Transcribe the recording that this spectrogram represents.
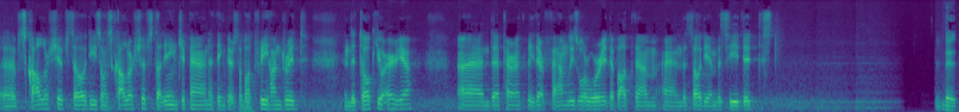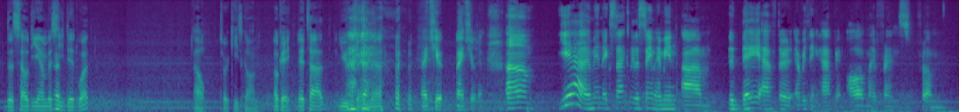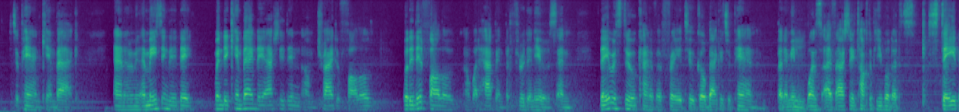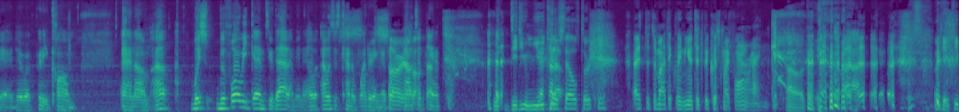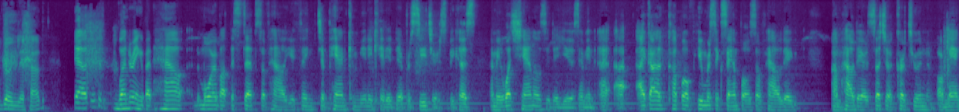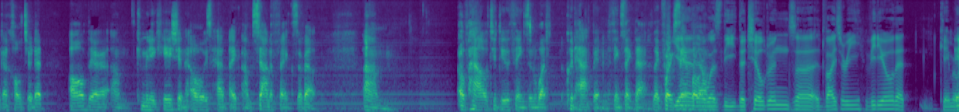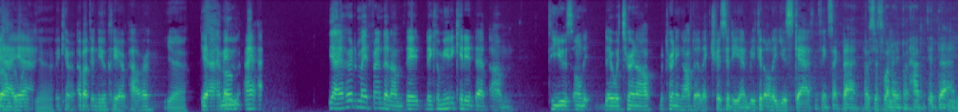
uh, scholarship Saudis on scholarship studying in Japan. I think there's about 300 in the Tokyo area, and apparently their families were worried about them, and the Saudi embassy did. This. The the Saudi embassy did what? Oh, Turki's gone. Okay, Lertad, you can. Uh, Thank you, thank you. Um, yeah, I mean exactly the same. I mean, um, the day after everything happened, all of my friends from Japan came back, and I mean, amazingly, they when they came back, they actually didn't um, try to follow. Well, they did follow uh, what happened, but through the news, and they were still kind of afraid to go back to Japan. But I mean, once I've actually talked to people that stay there, they were pretty calm. And um, I, which before we get into that, I mean, I, I was just kind of wondering about Sorry how about Japan. that. Did you mute hello. yourself, Turki? I automatically muted because my phone rang. Oh, okay. Ah, okay. okay, keep going, Lertad. Yeah, I was just wondering about how more about the steps of how you think Japan communicated their procedures because I mean, what channels did they use? I mean, I I, I got a couple of humorous examples of how they um how they're such a cartoon or manga culture that all their um communication always had like um sound effects about um of how to do things and what could happen and things like that. Like for example, Yeah, example, there um, was the the children's uh, advisory video that came around. yeah the yeah yeah, came- about the nuclear power. yeah. Yeah, I mean, Um, I, I yeah, I heard my friend that um they they communicated that um to use only they would turn off were turning off the electricity and we could only use gas and things like that. I was just wondering about how they did that.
